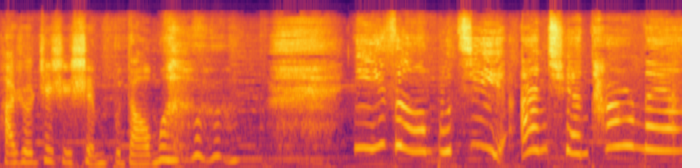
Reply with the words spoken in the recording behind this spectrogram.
话说这是神不刀吗？你怎么不系安全套呢呀？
